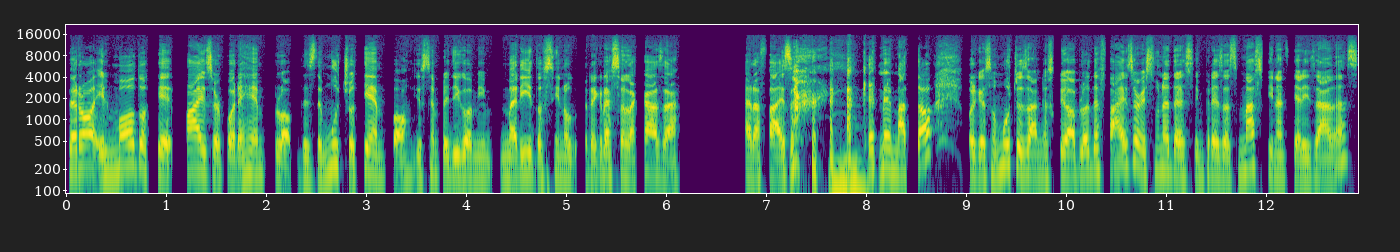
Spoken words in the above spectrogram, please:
pero el modo que Pfizer, por ejemplo, desde mucho tiempo, yo siempre digo a mi marido, si no regreso a la casa, era Pfizer Ujú. que me mató, porque son muchos años que yo hablo de Pfizer, es una de las empresas más financiarizadas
